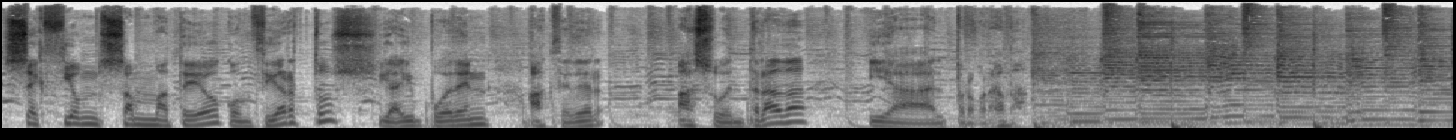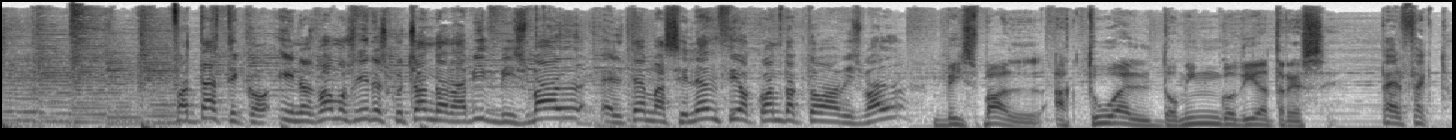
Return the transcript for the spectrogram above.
sección San Mateo, conciertos, y ahí pueden acceder a su entrada y al programa. Fantástico. Y nos vamos a ir escuchando a David Bisbal, el tema Silencio. ¿Cuándo actuaba Bisbal? Bisbal actúa el domingo día 13. Perfecto.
